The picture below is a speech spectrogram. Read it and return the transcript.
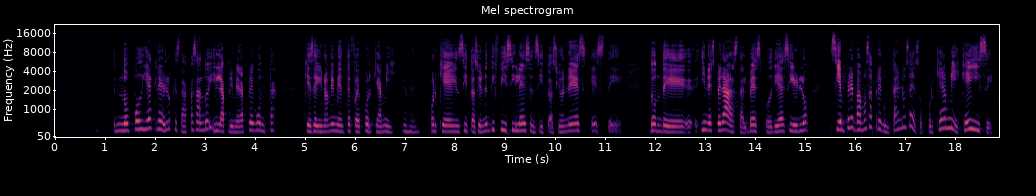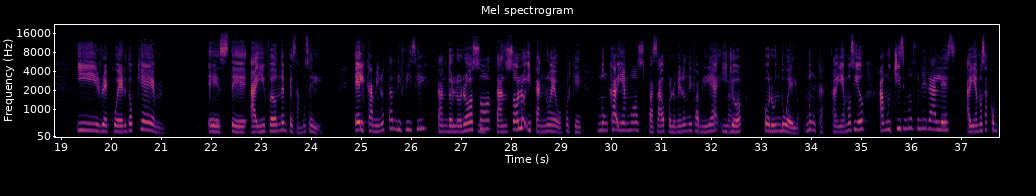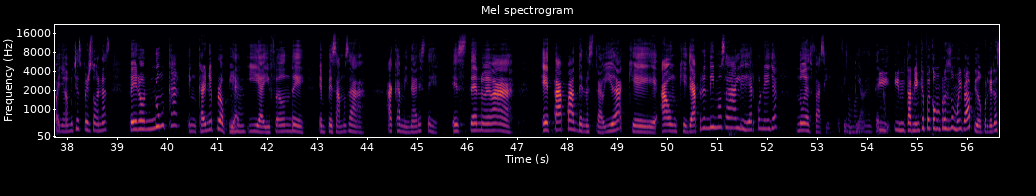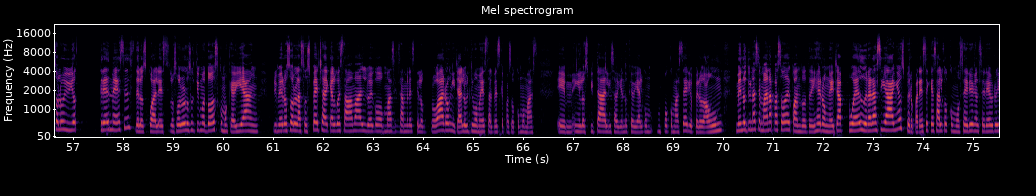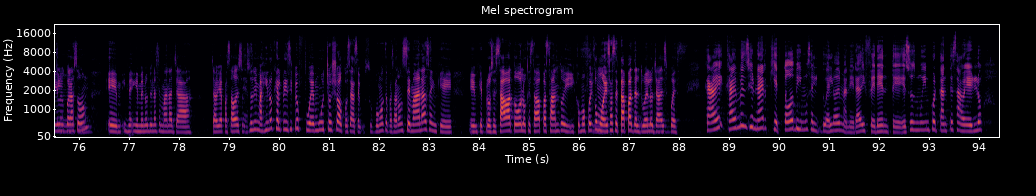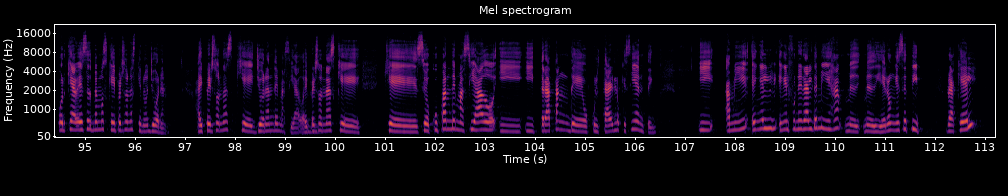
no podía creer lo que estaba pasando. Y la primera pregunta que se vino a mi mente fue ¿por qué a mí? Uh -huh. Porque en situaciones difíciles, en situaciones este, donde inesperadas tal vez podría decirlo, siempre vamos a preguntarnos eso, ¿por qué a mí? ¿Qué hice? Y recuerdo que este, ahí fue donde empezamos el, el camino tan difícil, tan doloroso, tan solo y tan nuevo, porque nunca habíamos pasado, por lo menos mi familia y claro. yo, por un duelo, nunca. Habíamos ido a muchísimos funerales, habíamos acompañado a muchas personas, pero nunca en carne propia. Uh -huh. Y ahí fue donde empezamos a, a caminar este, esta nueva etapa de nuestra vida que aunque ya aprendimos a lidiar con ella, no es fácil, definitivamente. Y, y, también que fue como un proceso muy rápido, porque ella solo vivió tres meses, de los cuales solo los últimos dos como que habían primero solo la sospecha de que algo estaba mal, luego más exámenes que lo probaron y ya el último mes tal vez que pasó como más em, en el hospital y sabiendo que había algo un poco más serio, pero aún menos de una semana pasó de cuando te dijeron ella puede durar así años, pero parece que es algo como serio en el cerebro y en el corazón em, y en menos de una semana ya ya había pasado eso. Entonces me imagino que al principio fue mucho shock, o sea, supongo que pasaron semanas en que, en que procesaba todo lo que estaba pasando y, cómo fue como esas etapas del duelo ya después. Cabe, cabe mencionar que todos vimos el duelo de manera diferente, eso es muy importante saberlo porque a veces vemos que hay personas que no lloran, hay personas que lloran demasiado, hay personas que que se ocupan demasiado y, y, tratan de ocultar lo que sienten. Y a mí en el, en el funeral de mi hija me, me dieron ese tip. Raquel,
